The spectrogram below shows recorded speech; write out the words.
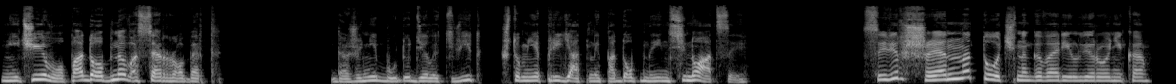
«Ничего подобного, сэр Роберт. Даже не буду делать вид, что мне приятны подобные инсинуации. «Совершенно точно», — говорил Вероника.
